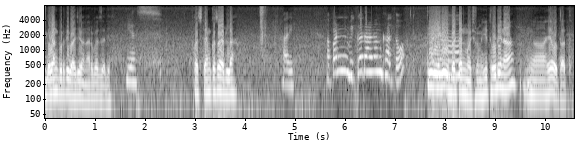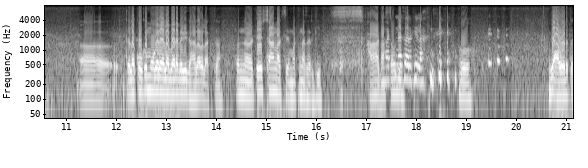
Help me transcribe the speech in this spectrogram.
दोघांपुरती भाजी होणार बस झाली. येस फर्स्ट टाइम कसं वाटलं? हाय आपण विकत आणून खातो. ती वेगळी बटन मशरूम ही थोडी ना अं, हे होतात. अं, त्याला कोकम वगैरे याला बऱ्यापैकी घालावं लागतं. पण टेस्ट छान लागते मटणासारखी. हा. मटणासारखी लागते. हो. म्हणजे आवडतं.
